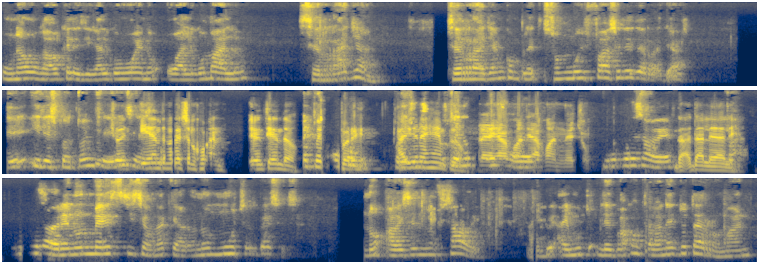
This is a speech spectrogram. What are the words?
un abogado que les diga algo bueno o algo malo, se rayan, se rayan completo, son muy fáciles de rayar. Y les cuento Yo infidencias. entiendo eso, Juan. Yo entiendo. Pero- hay un ejemplo. no puede saber- Juan, no puede saber Da- dale, dale. no puede saber en un mes si se van a quedar o no muchas veces. No, a veces no sabe. Hay, hay mucho- les voy a contar la anécdota de Román.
